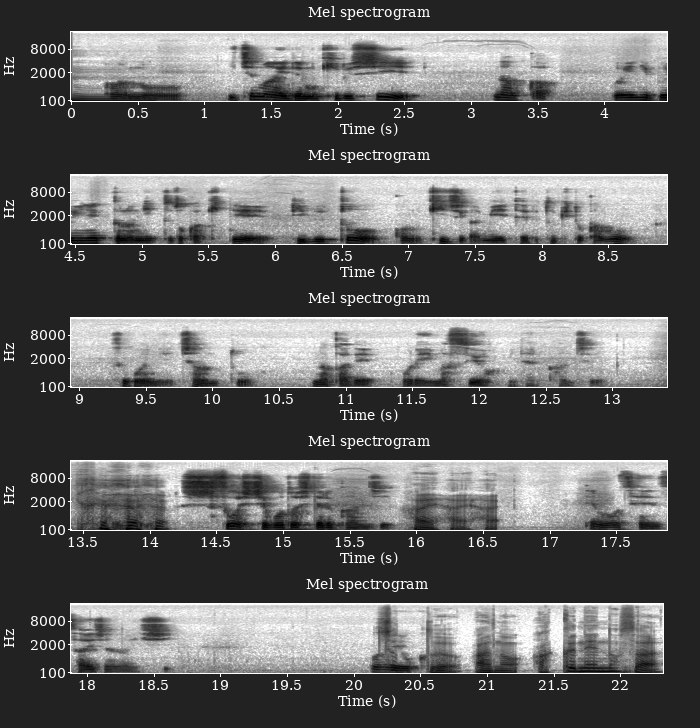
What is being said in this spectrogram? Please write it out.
ー。うん。あの、一枚でも着るし、なんか、上に V ネックのニットとか着て、リブとこの生地が見えてる時とかも、すごいね、ちゃんと中で俺いますよ、みたいな感じの。すごい仕事してる感じ。はいはいはい。でも繊細じゃないし。ちょっと、あの、アクネのさ、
